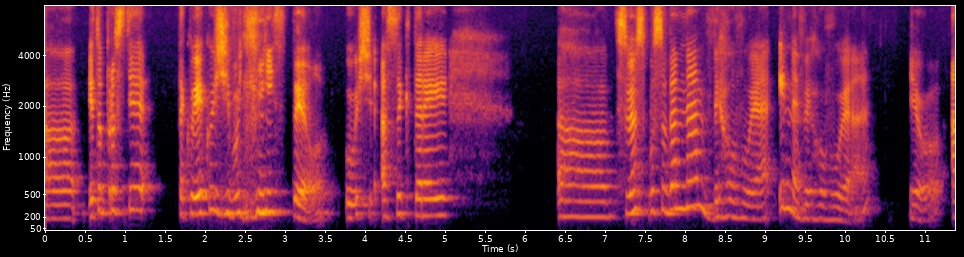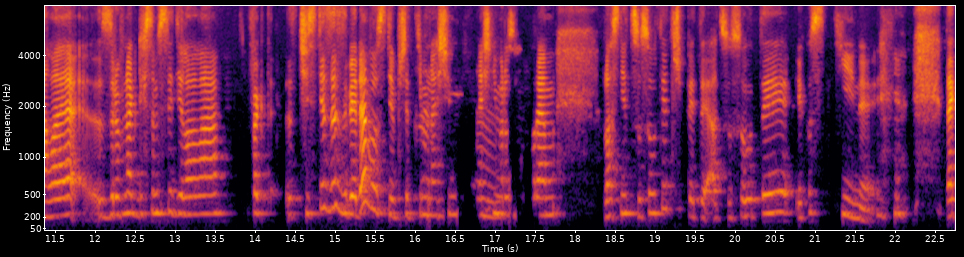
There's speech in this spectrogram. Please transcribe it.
uh, je to prostě takový jako životní styl už asi, který uh, svým způsobem nám vyhovuje i nevyhovuje, jo, ale zrovna když jsem si dělala fakt čistě ze zvědavosti před tím naším dnešním hmm. rozhovorem, vlastně co jsou ty třpity a co jsou ty jako stíny, tak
